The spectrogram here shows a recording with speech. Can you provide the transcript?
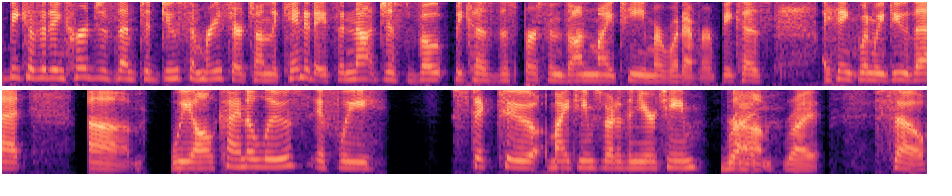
because it encourages them to do some research on the candidates and not just vote because this person's on my team or whatever. Because I think when we do that, um, we all kind of lose if we stick to my team's better than your team. Right. Um, right. So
